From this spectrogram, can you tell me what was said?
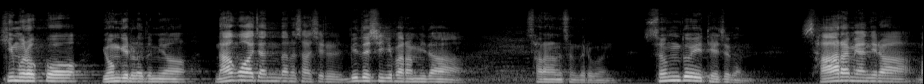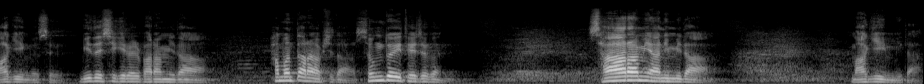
힘을 얻고 용기를 얻으며 낙오하지 않는다는 사실을 믿으시기 바랍니다. 사랑하는 성도 여러분, 성도의 대적은 사람이 아니라 마귀인 것을 믿으시기를 바랍니다. 한번 따라 합시다. 성도의 대적은 사람이 아닙니다. 마귀입니다.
